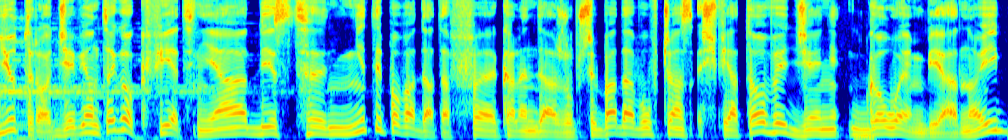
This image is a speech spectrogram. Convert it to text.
Jutro, 9 kwietnia, jest nietypowa data w kalendarzu. Przybada wówczas Światowy Dzień Gołębia. No i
